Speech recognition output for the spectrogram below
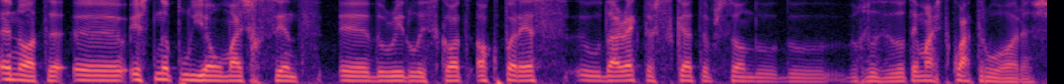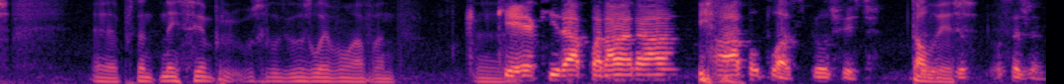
a, a nota, uh, este Napoleão mais recente uh, do Ridley Scott, ao que parece, o Director's Cut, a versão do, do, do realizador, tem mais de 4 horas. Uh, portanto, nem sempre os realizadores levam avante. Que é que irá parar à, à Apple Plus, pelos vistos. Talvez. ou seja,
